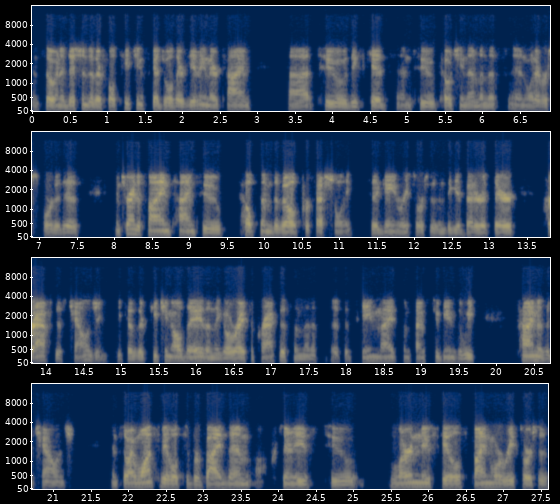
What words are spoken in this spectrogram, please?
And so, in addition to their full teaching schedule, they're giving their time uh, to these kids and to coaching them in this, in whatever sport it is, and trying to find time to help them develop professionally to gain resources and to get better at their craft is challenging because they're teaching all day, then they go right to practice, and then if, if it's game night, sometimes two games a week, time is a challenge. And so I want to be able to provide them opportunities to learn new skills, find more resources,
